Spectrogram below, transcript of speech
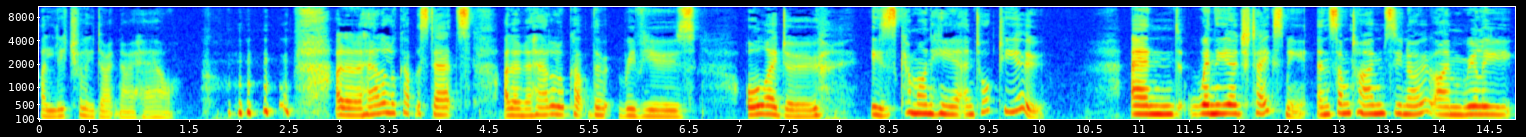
I literally don't know how. I don't know how to look up the stats. I don't know how to look up the reviews. All I do is come on here and talk to you. And when the urge takes me, and sometimes, you know, I'm really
